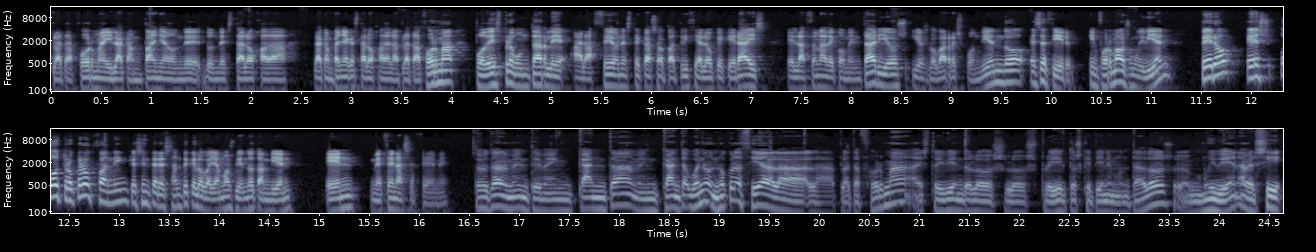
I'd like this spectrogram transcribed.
plataforma y la campaña donde, donde está alojada la campaña que está alojada en la plataforma. Podéis preguntarle a la CEO, en este caso a Patricia, lo que queráis en la zona de comentarios y os lo va respondiendo. Es decir, informaos muy bien, pero es otro crowdfunding que es interesante que lo vayamos viendo también en Mecenas FM. Totalmente, me encanta, me encanta. Bueno, no conocía la, plataforma, estoy viendo los, los, proyectos que tiene montados, eh, muy bien, a ver si,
